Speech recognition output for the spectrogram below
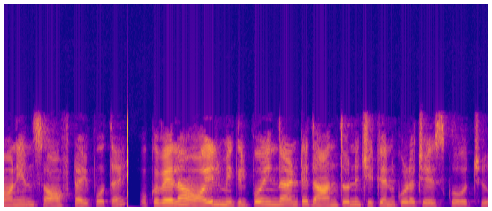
ఆనియన్స్ సాఫ్ట్ అయిపోతాయి. ఒకవేళ ఆయిల్ మిగిలిపోయిందంటే దాంతోనే చికెన్ కూడా చేసుకోవచ్చు.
